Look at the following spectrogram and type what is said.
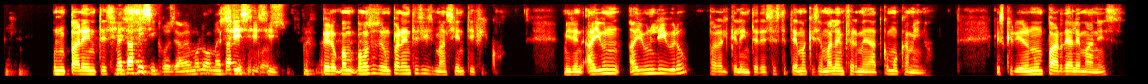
un paréntesis. Metafísicos, llamémoslo Sí, sí, sí. metafísicos. Pero vam- vamos a hacer un paréntesis más científico. Miren, hay un, hay un libro para el que le interese este tema que se llama La enfermedad como camino, que escribieron un par de alemanes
